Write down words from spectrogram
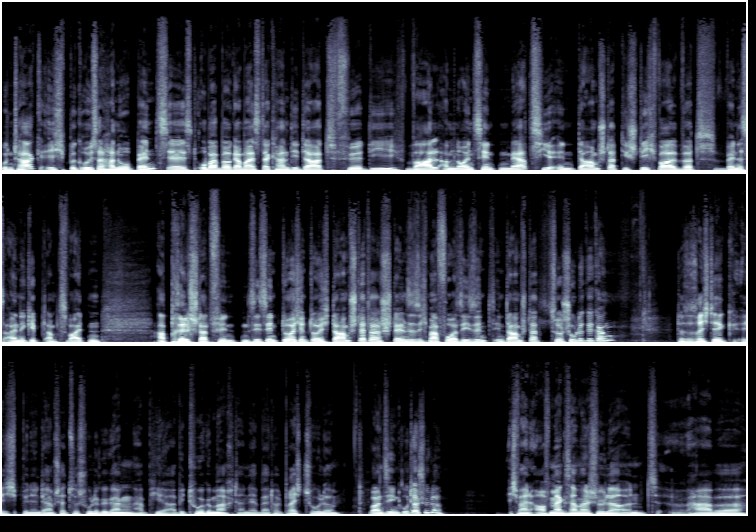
Guten Tag, ich begrüße Hanno Benz. Er ist Oberbürgermeisterkandidat für die Wahl am 19. März hier in Darmstadt. Die Stichwahl wird, wenn es eine gibt, am 2. April stattfinden. Sie sind durch und durch Darmstädter. Stellen Sie sich mal vor, Sie sind in Darmstadt zur Schule gegangen? Das ist richtig. Ich bin in Darmstadt zur Schule gegangen, habe hier Abitur gemacht an der Bertolt Brecht Schule. Waren Sie ein guter Schüler? Ich war ein aufmerksamer Schüler und habe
